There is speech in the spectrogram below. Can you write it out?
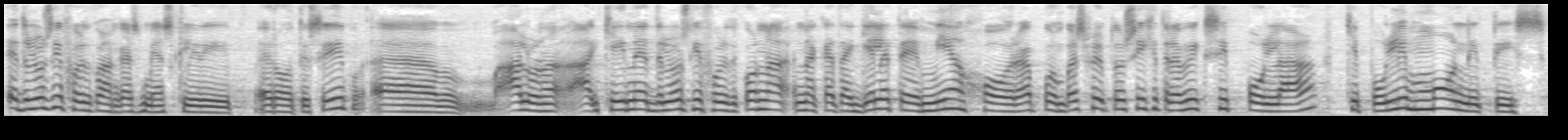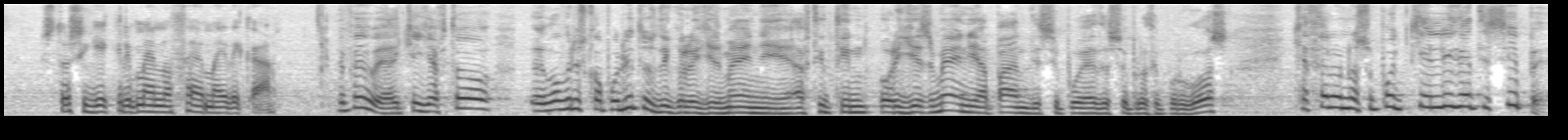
εντελώς διαφορετικό να κάνεις μια σκληρή ερώτηση. Ε, άλλο να- α, και είναι εντελώς διαφορετικό να, να καταγγέλλεται μια χώρα που, εν πάση περιπτώσει, έχει τραβήξει πολλά και πολύ μόνη της στο συγκεκριμένο θέμα, ειδικά. Ε, βέβαια και γι' αυτό εγώ βρίσκω απολύτως δικαιολογισμένη αυτή την οργισμένη απάντηση που έδωσε ο Πρωθυπουργός και θέλω να σου πω και λίγα της είπε.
